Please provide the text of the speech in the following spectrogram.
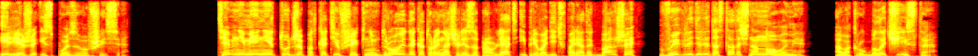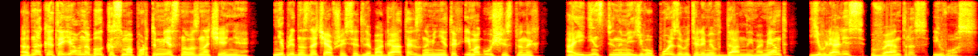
и реже использовавшийся. Тем не менее, тут же подкатившие к ним дроиды, которые начали заправлять и приводить в порядок банши, выглядели достаточно новыми, а вокруг было чисто. Однако это явно был космопорт местного значения, не предназначавшийся для богатых, знаменитых и могущественных, а единственными его пользователями в данный момент являлись Вентрос и Вос.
